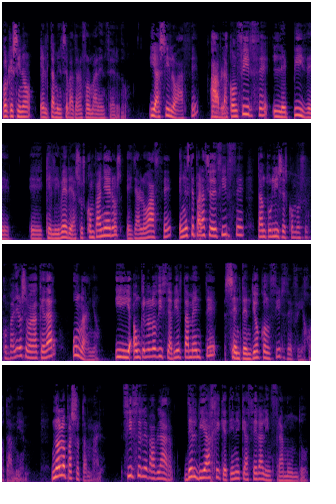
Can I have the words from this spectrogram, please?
porque si no, él también se va a transformar en cerdo. Y así lo hace. Habla con Circe, le pide eh, que libere a sus compañeros, ella lo hace. En este palacio de Circe, tanto Ulises como sus compañeros se van a quedar un año. Y aunque no lo dice abiertamente, se entendió con Circe fijo también. No lo pasó tan mal. Circe le va a hablar del viaje que tiene que hacer al inframundo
